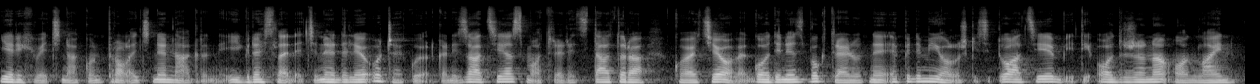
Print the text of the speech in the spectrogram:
jer ih već nakon prolećne nagradne igre sledeće nedelje očekuje organizacija smotre recitatora, koja će ove godine zbog trenutne epidemiološke situacije biti održana online.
